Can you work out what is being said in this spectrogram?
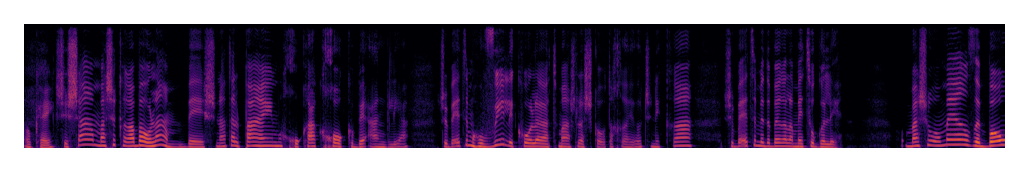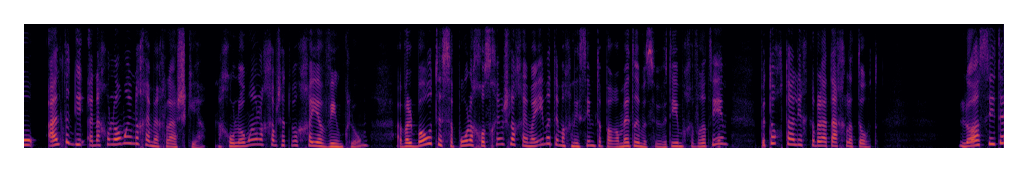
אוקיי. ששם, מה שקרה בעולם, בשנת 2000 חוקק חוק באנגליה, שבעצם הוביל לכל ההטמעה של השקעות אחראיות, שנקרא, שבעצם מדבר על או גלה. מה שהוא אומר זה בואו, אל תגיד, אנחנו לא אומרים לכם איך להשקיע, אנחנו לא אומרים לכם שאתם חייבים כלום, אבל בואו תספרו לחוסכים שלכם האם אתם מכניסים את הפרמטרים הסביבתיים-חברתיים בתוך תהליך קבלת ההחלטות. לא עשיתם,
